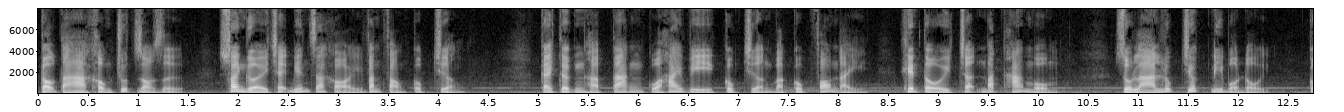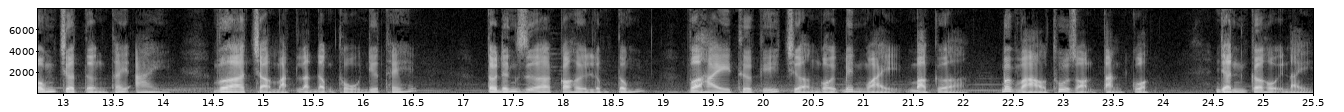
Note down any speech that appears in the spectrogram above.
Cậu ta không chút do dự, Xoay người chạy biến ra khỏi văn phòng cục trưởng. Cái thực hợp tăng của hai vị cục trưởng và cục phó này Khiến tôi trận mắt há mồm. Dù là lúc trước đi bộ đội, Cũng chưa từng thấy ai Vừa trở mặt là động thủ như thế. Tôi đứng giữa có hơi lúng túng, Vừa hay thư ký trưởng ngồi bên ngoài Mở cửa, Bước vào thu dọn tàn cuộc. Nhân cơ hội này,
